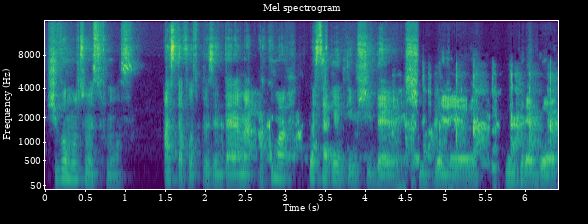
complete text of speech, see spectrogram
Și vă mulțumesc frumos! Asta a fost prezentarea mea. Acum o să avem timp și de, și de întrebări.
